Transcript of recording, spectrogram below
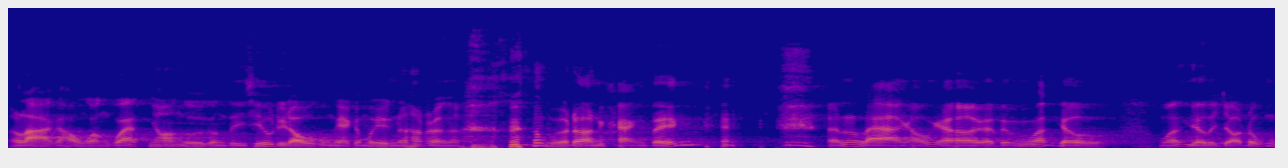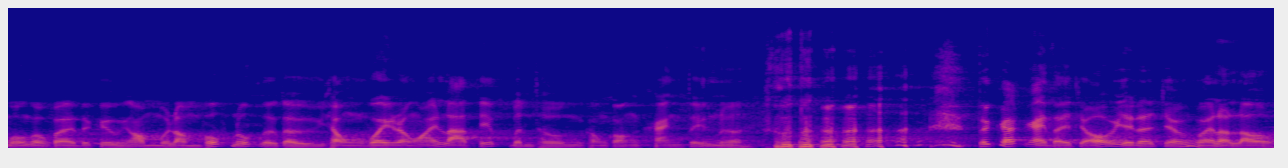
Nó là cái họng quan quát, nhỏ người có một tí xíu đi đâu cũng nghe cái miệng nó hết rồi bữa đó anh khang tiếng. Anh la không nghe hơi rồi tôi mới mắc vô. Mắc vô tôi cho đúng muỗng cà phê, tôi kêu ngậm 15 phút nuốt từ từ, xong quay ra ngoài la tiếp bình thường, không còn khang tiếng nữa. Tức khắc ngay tại chỗ vậy đó chứ không phải là lâu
